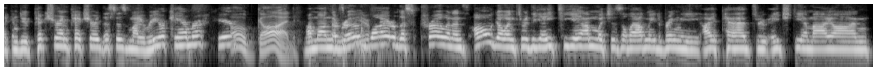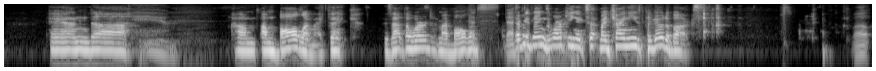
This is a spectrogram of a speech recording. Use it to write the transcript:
I can do picture in picture. This is my rear camera here. Oh God. I'm on the that's Rode beautiful. Wireless Pro, and it's all going through the ATEM, which has allowed me to bring the iPad through HDMI on. And uh, Damn. um, I'm balling. I think is that the word? Am I balling? That's that's Everything's working except my Chinese pagoda box. Well,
